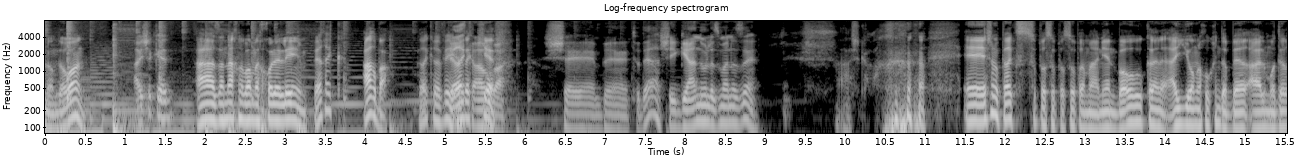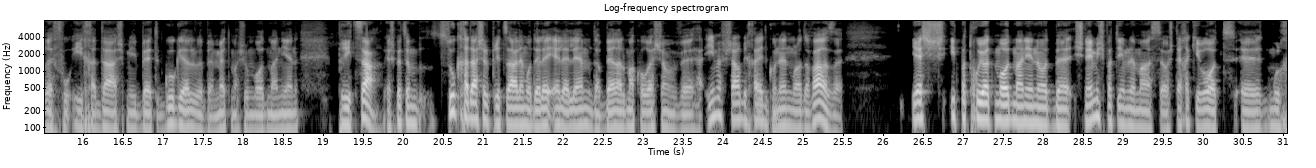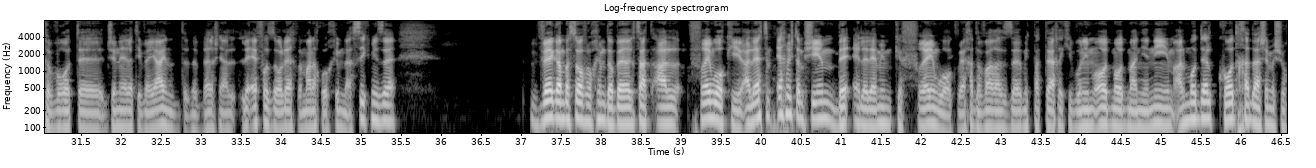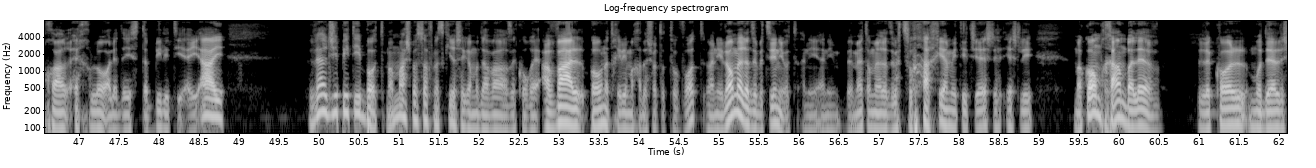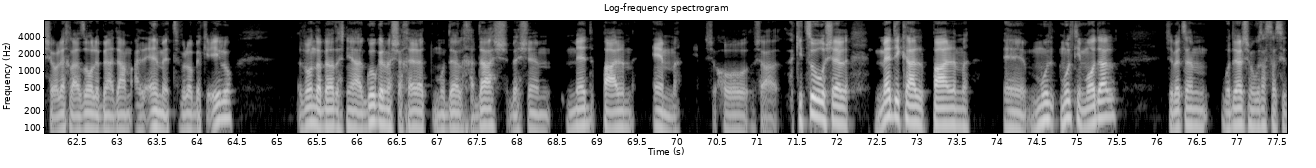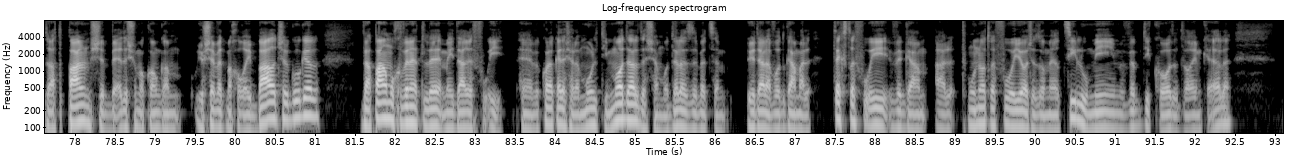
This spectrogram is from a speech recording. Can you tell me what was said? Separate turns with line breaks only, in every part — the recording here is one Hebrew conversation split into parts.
שלום דורון.
היי שקד.
אז אנחנו במחוללים, פרק 4, פרק רביעי, איזה
פרק
כיף.
4. שאתה יודע, שהגענו לזמן הזה.
אשכרה. אה, יש לנו פרק סופר סופר סופר מעניין, בואו, כאן, היום אנחנו הולכים לדבר על מודל רפואי חדש מבית גוגל, ובאמת משהו מאוד מעניין. פריצה, יש בעצם סוג חדש של פריצה למודלי LLM, נדבר על מה קורה שם, והאם אפשר בכלל להתגונן מול הדבר הזה. יש התפתחויות מאוד מעניינות בשני משפטים למעשה, או שתי חקירות אה, מול חברות אה, Generative AI, נדבר שנייה לאיפה זה הולך ומה אנחנו הולכים להסיק מזה. וגם בסוף הולכים לדבר קצת על פריימוורקים, על עצם איך משתמשים ב-LLMים כפריימוורק ואיך הדבר הזה מתפתח לכיוונים מאוד מאוד מעניינים, על מודל קוד חדש שמשוחרר, איך לא על ידי Stability AI, ועל GPT בוט, ממש בסוף נזכיר שגם הדבר הזה קורה, אבל בואו נתחיל עם החדשות הטובות, ואני לא אומר את זה בציניות, אני, אני באמת אומר את זה בצורה הכי אמיתית שיש, יש לי מקום חם בלב לכל מודל שהולך לעזור לבן אדם על אמת ולא בכאילו. אז בואו נדבר על זה שנייה, גוגל משחררת מודל חדש בשם MedPalm M, או הקיצור של Medical Palm מולטי מודל, שבעצם מודל שמבוסס על סדרת פלם שבאיזשהו מקום גם יושבת מאחורי ברד של גוגל, והפעם מוכוונת למידע רפואי. אה, וכל הקטע של המולטי מודל זה שהמודל הזה בעצם יודע לעבוד גם על טקסט רפואי וגם על תמונות רפואיות, שזה אומר צילומים ובדיקות ודברים כאלה.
